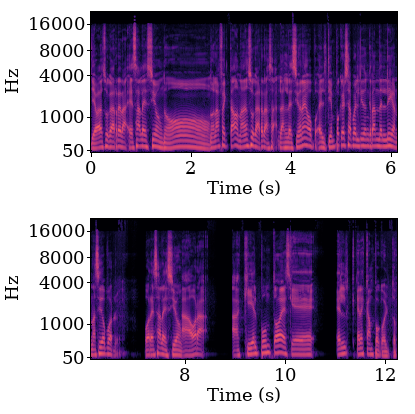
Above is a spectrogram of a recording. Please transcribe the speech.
lleva de su carrera, esa lesión no, no le ha afectado nada en su carrera. las lesiones o el tiempo que él se ha perdido en grandes ligas no ha sido por, por esa lesión. Ahora, aquí el punto es que él, él es campo corto.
